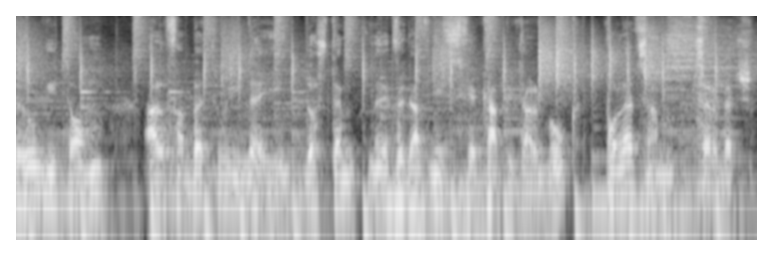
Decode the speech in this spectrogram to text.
Drugi tom alfabetu idei, dostępny w wydawnictwie Capital Book, polecam serdecznie.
